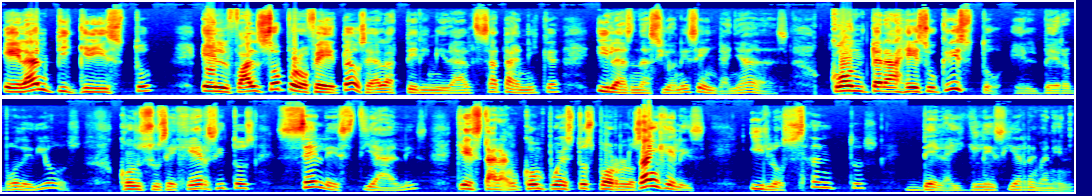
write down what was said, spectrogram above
el anticristo, el falso profeta, o sea, la trinidad satánica, y las naciones engañadas, contra Jesucristo, el Verbo de Dios, con sus ejércitos celestiales que estarán compuestos por los ángeles y los santos de la iglesia remanente.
